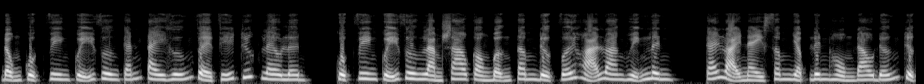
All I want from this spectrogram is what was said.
động quật viên quỷ vương cánh tay hướng về phía trước leo lên. Quật viên quỷ vương làm sao còn bận tâm được với hỏa loan huyễn linh, cái loại này xâm nhập linh hồn đau đớn trực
